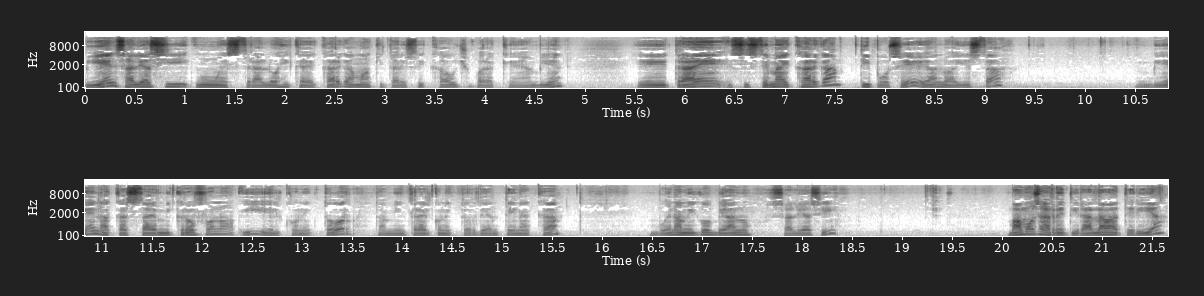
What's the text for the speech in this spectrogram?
Bien, sale así nuestra lógica de carga. Vamos a quitar este caucho para que vean bien. Eh, trae sistema de carga tipo C, veanlo, ahí está. Bien, acá está el micrófono y el conector. También trae el conector de antena acá. Bueno amigos, veanlo, sale así. Vamos a retirar la batería.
